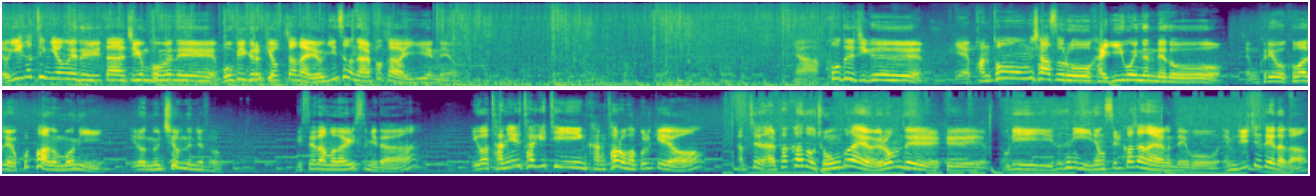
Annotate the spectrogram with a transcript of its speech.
여기 같은 경우에도 일단 지금 보면은 몹이 그렇게 없잖아요. 여기서는 알파카가 이기겠네요. 야 코드 지금 예 관통샷으로 갈기고 있는데도 그리고 그 와중에 콜파하는 뭐니 이런 눈치 없는 녀석 리셋 한번 하겠습니다. 이거 단일 타겟팅 강타로 바꿀게요. 아무튼 알파카도 좋은 거예요. 여러분들 그 우리 흔히 인형 쓸 거잖아요. 근데 뭐 MG 제드에다가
